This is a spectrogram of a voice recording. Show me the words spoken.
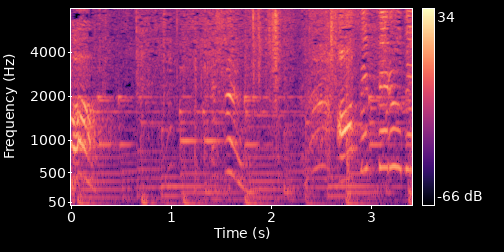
와, 아 빼빼로데이라고 빼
